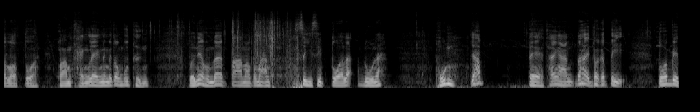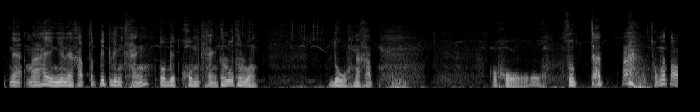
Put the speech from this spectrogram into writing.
ตลอดตัว ความแข็งแรงนี่ไม่ต้องพูดถึง ตัวนี้ผมได้ปลามาประมาณ 40 ตัวล้วดูนะ พุนยับ แต่ใช้งานได้ปกติ ตัวเบ็ดเนี่ยมาให้อย่างนี้เลยครับ สปิดลิงแข็ง ตัวเบ็ดคมแข็งทะลุทะลวง ดูนะครับ โอ้โห สุดจัดมาชมกันต่อ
